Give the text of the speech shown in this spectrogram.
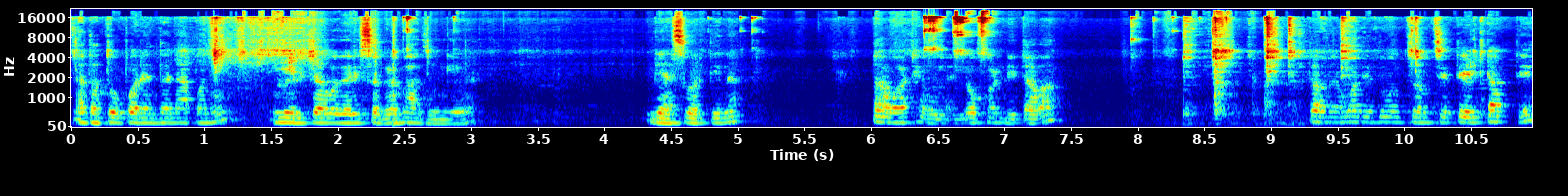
आता तोपर्यंत ना आपण मिरच्या वगैरे सगळं भाजून घेऊया. गॅसवरती ना तवा ठेवलाय लोखंडी तवा. तव्यामध्ये दोन चमचे तेल टाकते.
